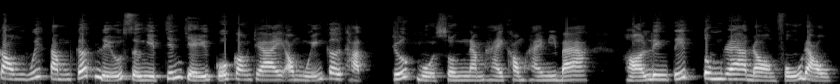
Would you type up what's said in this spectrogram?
công quyết tâm kết liễu sự nghiệp chính trị của con trai ông Nguyễn Cơ Thạch trước mùa xuân năm 2023. Họ liên tiếp tung ra đòn phủ đầu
